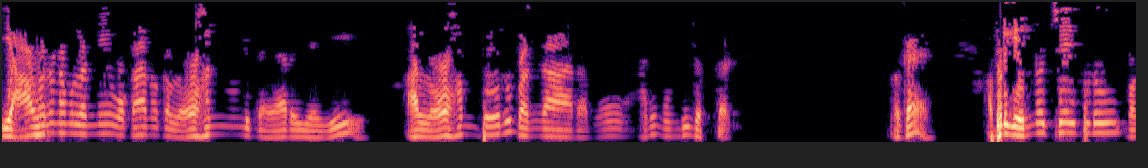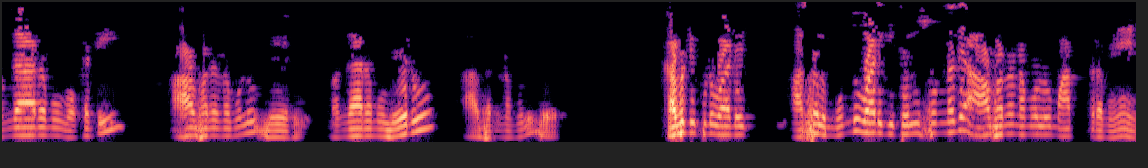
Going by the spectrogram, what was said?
ఈ ఆభరణములన్నీ ఒకనొక లోహం నుండి తయారయ్యాయి. ఆ లోహం పేరు బంగారము అని ముందు చెప్తాడు. ఓకే? అప్పటికి ఎన్ని వచ్చాయి ఇప్పుడు? బంగారము ఒకటి ఆభరణములు వేరు. బంగారము వేరు ఆభరణములు లేవు. కాబట్టి ఇప్పుడు వాడి అసలు ముందు వాడికి తెలుసున్నది ఆభరణములు మాత్రమే.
